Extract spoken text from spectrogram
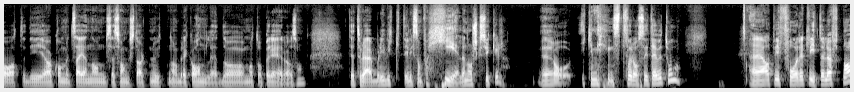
og at de har kommet seg gjennom sesongstarten uten å brekke håndledd og måtte operere og sånn. Det tror jeg blir viktig liksom, for hele norsk sykkel. Eh, og ikke minst for oss i TV 2. Eh, at vi får et lite løft nå.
